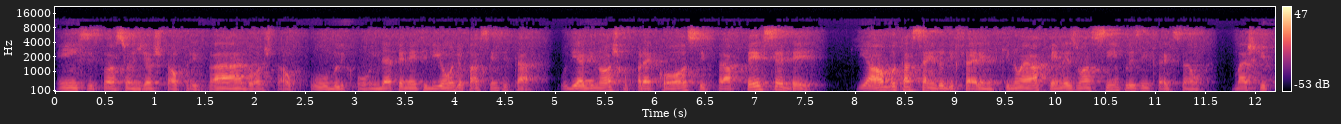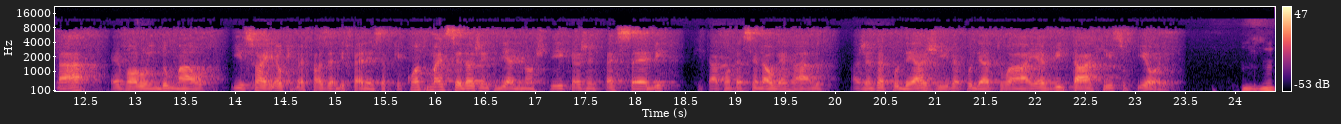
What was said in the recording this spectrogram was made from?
em situações de hospital privado, hospital público, independente de onde o paciente está. O diagnóstico precoce para perceber que algo está saindo diferente, que não é apenas uma simples infecção, mas que está evoluindo mal, isso aí é o que vai fazer a diferença. Porque quanto mais cedo a gente diagnostica, a gente percebe que está acontecendo algo errado, a gente vai poder agir, vai poder atuar e evitar que isso piore. Uhum.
